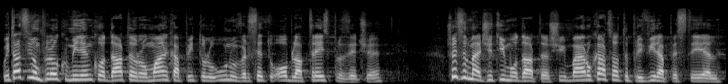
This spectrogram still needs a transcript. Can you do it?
Uitați-vă împreună cu mine încă o dată în Roman, capitolul 1, versetul 8 la 13. Și hai să mai citim o dată și mai aruncați o dată privirea peste el.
